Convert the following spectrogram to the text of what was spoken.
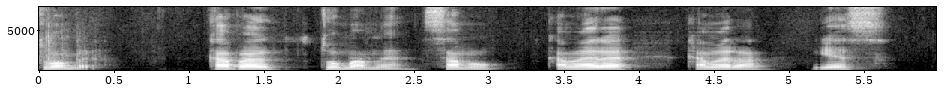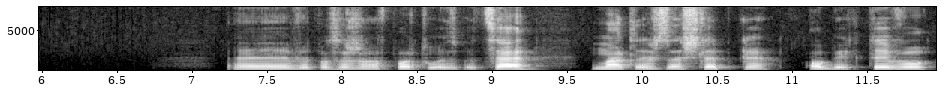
tu mamy kabel, tu mamy samą kamerę. Kamera jest e, wyposażona w port USB-C. Ma też zaślepkę obiektywu.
